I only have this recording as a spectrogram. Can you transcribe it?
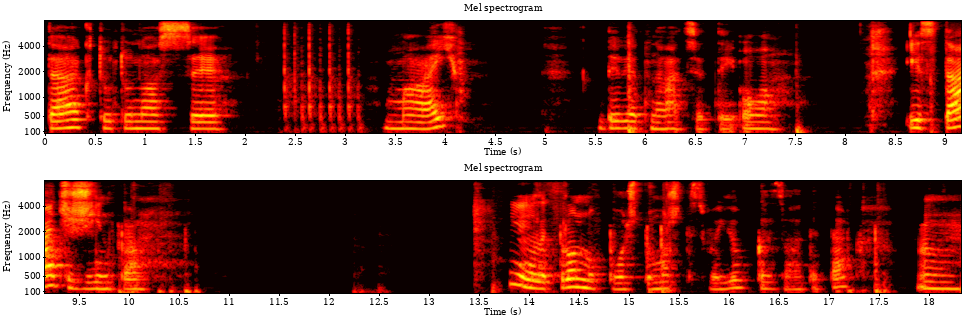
Так, тут у нас май. 19-й. О. І стать жінка. І електронну пошту можете свою вказати, так? М,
